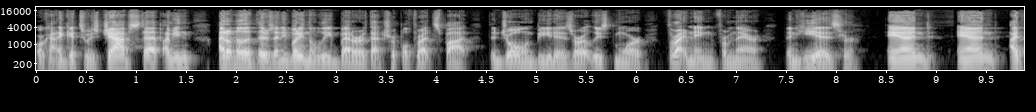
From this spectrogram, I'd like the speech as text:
or kind of get to his jab step. I mean, I don't know that there's anybody in the league better at that triple threat spot than Joel Embiid is, or at least more threatening from there than he is. Sure. And and I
